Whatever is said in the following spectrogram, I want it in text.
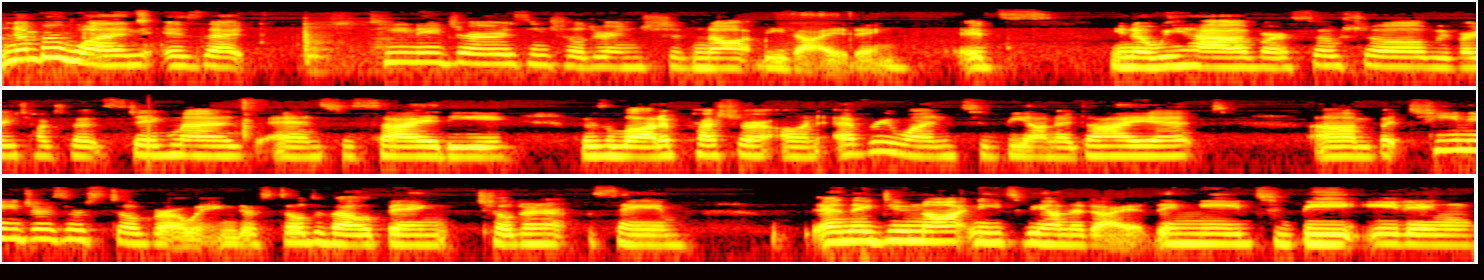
number one is that teenagers and children should not be dieting. It's, you know, we have our social, we've already talked about stigmas and society. There's a lot of pressure on everyone to be on a diet. Um, but teenagers are still growing, they're still developing, children are the same. And they do not need to be on a diet. They need to be eating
